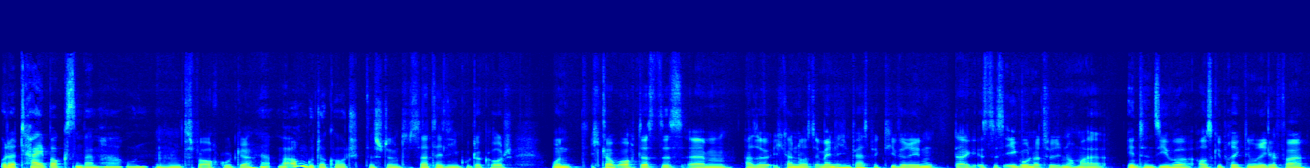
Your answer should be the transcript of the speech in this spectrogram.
Oder Thai-Boxen beim Harun. Mhm, das war auch gut, gell? Ja, war auch ein guter Coach. Das stimmt. Das ist tatsächlich ein guter Coach. Und ich glaube auch, dass das, ähm, also ich kann nur aus der männlichen Perspektive reden, da ist das Ego natürlich nochmal intensiver ausgeprägt im Regelfall.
